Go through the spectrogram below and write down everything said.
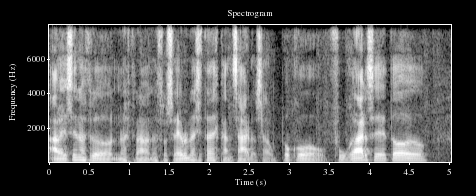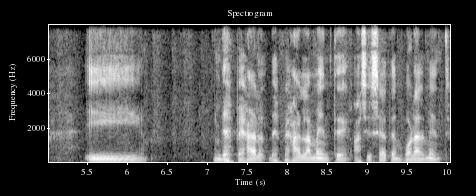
a veces nuestro, nuestra, nuestro cerebro necesita descansar, o sea, un poco fugarse de todo y despejar, despejar la mente, así sea temporalmente.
